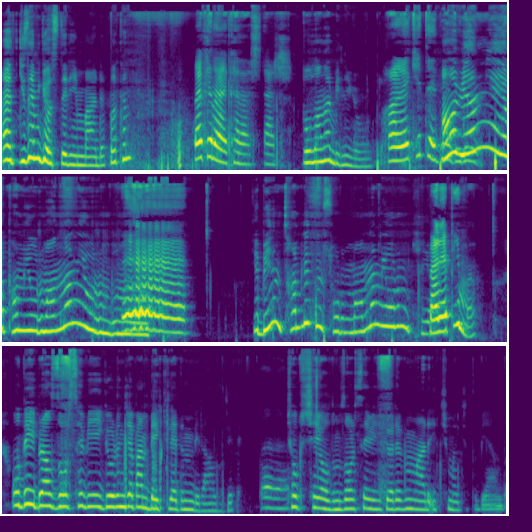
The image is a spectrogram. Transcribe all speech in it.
Evet gizemi göstereyim bari. Bakın Bakın arkadaşlar. dolanabiliyor. Hareket ediyor. Ama ben niye yapamıyorum anlamıyorum bunu. Ya benim tabletim sorun mu anlamıyorum ki ya. ben yapayım mı? O değil biraz zor seviyeyi görünce ben bekledim birazcık. Evet. Çok şey oldum zor seviye görevim vardı içim acıdı bir anda.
